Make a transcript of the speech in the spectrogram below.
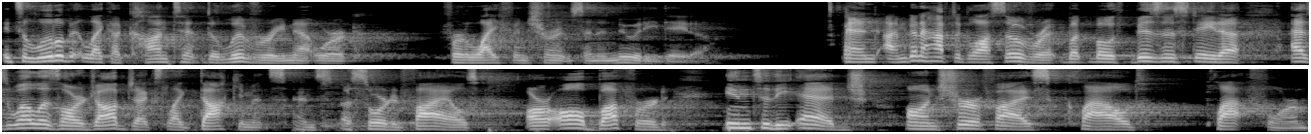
It's a little bit like a content delivery network for life insurance and annuity data. And I'm going to have to gloss over it, but both business data as well as large objects like documents and assorted files are all buffered into the edge on Sureify's cloud platform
